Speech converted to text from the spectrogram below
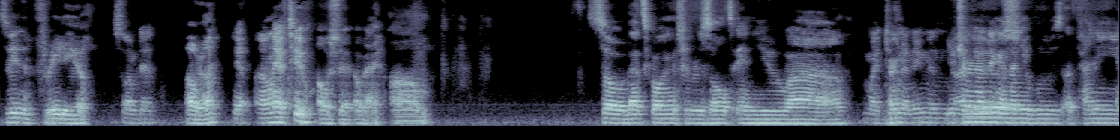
So you did three to you. So I'm dead. Oh really? Yeah. I only have two. Oh shit. Okay. Um. So that's going to result in you uh, My turn ending and your I turn ending, and then you lose a penny,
